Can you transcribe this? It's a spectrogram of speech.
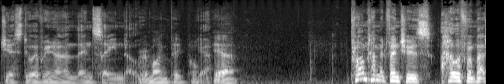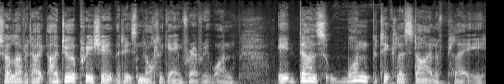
just to every now and then say no. Remind people. Yeah. Yeah. Primetime Adventures, however much I love it, I, I do appreciate that it's not a game for everyone. It does one particular style of play,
